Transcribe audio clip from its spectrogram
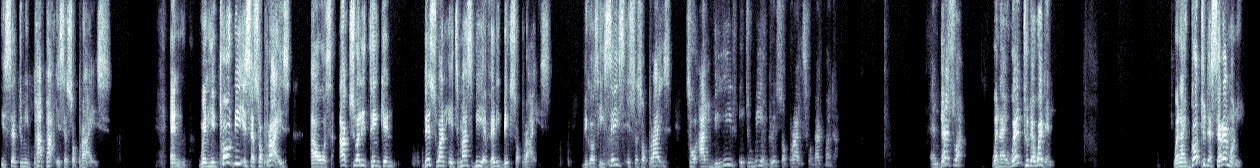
He said to me, Papa, it's a surprise. And when he told me it's a surprise, I was actually thinking, this one, it must be a very big surprise because he says it's a surprise. So I believe it will be a great surprise for that matter. And guess what? When I went to the wedding, when I got to the ceremony,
